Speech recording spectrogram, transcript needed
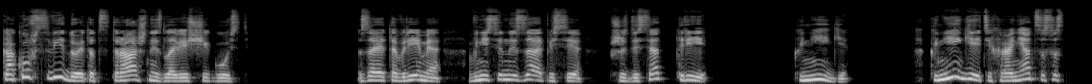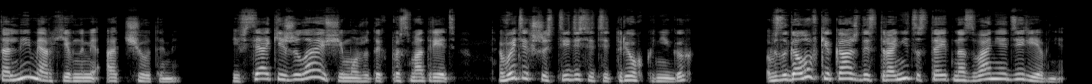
каков с виду этот страшный зловещий гость. За это время внесены записи в 63 книги. Книги эти хранятся с остальными архивными отчетами, и всякий желающий может их просмотреть. В этих 63 книгах в заголовке каждой страницы стоит название деревни,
